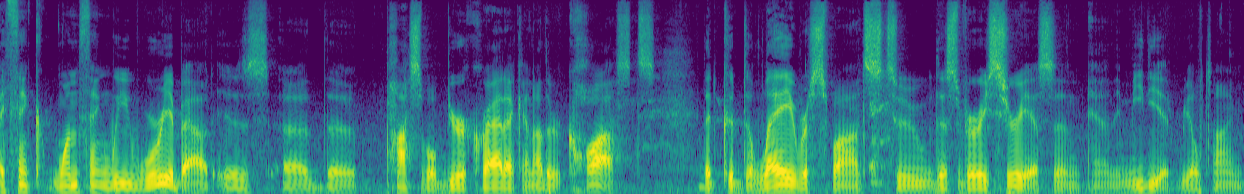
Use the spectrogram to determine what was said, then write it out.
I think one thing we worry about is the possible bureaucratic and other costs that could delay response to this very serious and, and immediate real time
